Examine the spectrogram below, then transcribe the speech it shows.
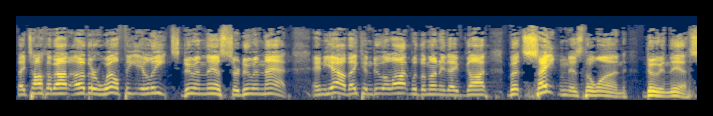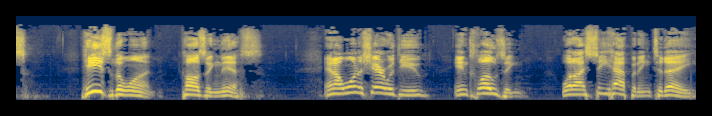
They talk about other wealthy elites doing this or doing that. And yeah, they can do a lot with the money they've got, but Satan is the one doing this. He's the one causing this. And I want to share with you in closing what I see happening today.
